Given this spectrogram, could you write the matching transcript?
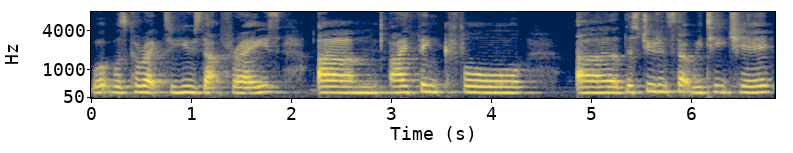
what was correct to use that phrase. Um, I think for uh, the students that we teach here,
